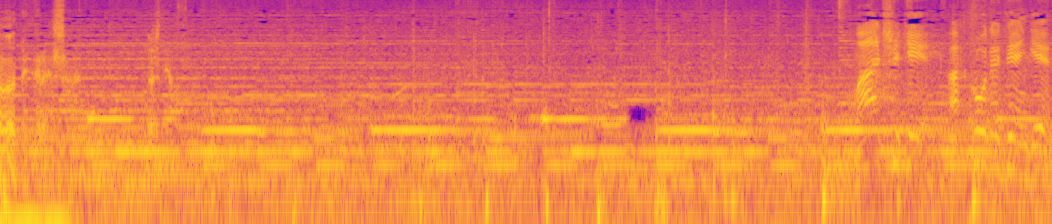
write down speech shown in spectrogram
Вот и хорошо. Ждем. Мальчики, откуда деньги?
